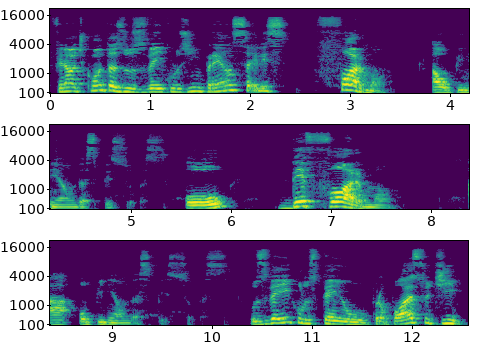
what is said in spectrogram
Afinal de contas, os veículos de imprensa, eles formam a opinião das pessoas ou deformam a opinião das pessoas. Os veículos têm o propósito de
